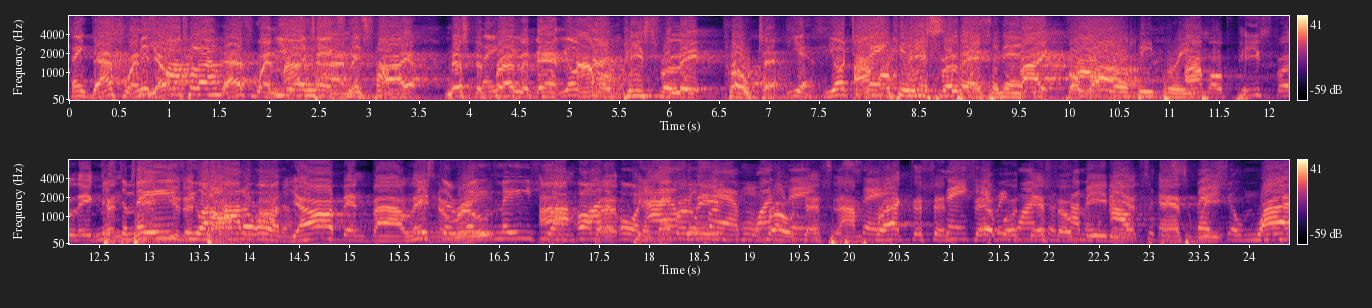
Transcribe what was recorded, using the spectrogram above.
Thank you. That's when Ms. your, Poplar, that's when you my next, time. Poplar. expired. Mr. Thank. President, Your I'm gonna peacefully protest. Yes, your time. I'm Thank you, Mr. President. fight for I will be brief. I'm gonna peacefully Mr. Mays, you are out of order. Y'all been violating the rules. Ray Mays, you I'm are out of order. Peacefully first have one thing protesting. to I'm say. practicing Thank civil everyone for coming out disobedience as we. Why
